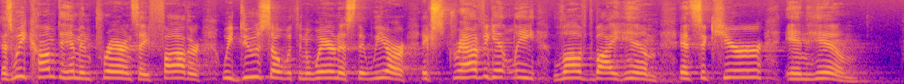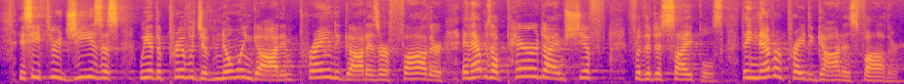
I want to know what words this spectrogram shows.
As we come to Him in prayer and say, Father, we do so with an awareness that we are extravagantly loved by Him and secure in Him. You see, through Jesus, we have the privilege of knowing God and praying to God as our Father. And that was a paradigm shift for the disciples. They never prayed to God as Father.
